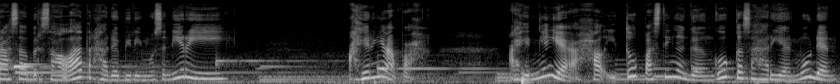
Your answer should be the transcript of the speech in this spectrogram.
rasa bersalah terhadap dirimu sendiri. Akhirnya, apa? Akhirnya, ya, hal itu pasti ngeganggu keseharianmu dan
